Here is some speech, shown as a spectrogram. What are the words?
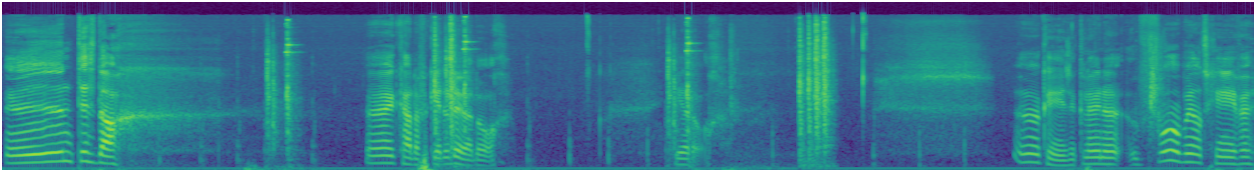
En het is dag. Eh, ik ga de verkeerde deur door. Hierdoor. Oké, eens een kleine voorbeeld geven.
